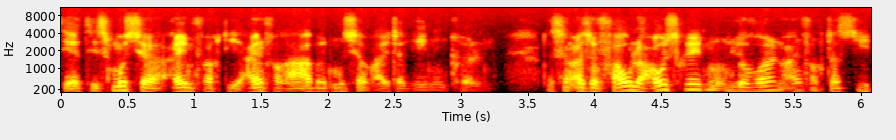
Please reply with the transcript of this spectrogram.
Das muss ja einfach, die einfache Arbeit muss ja weitergehen in Köln. Das sind also faule Ausreden und wir wollen einfach, dass die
